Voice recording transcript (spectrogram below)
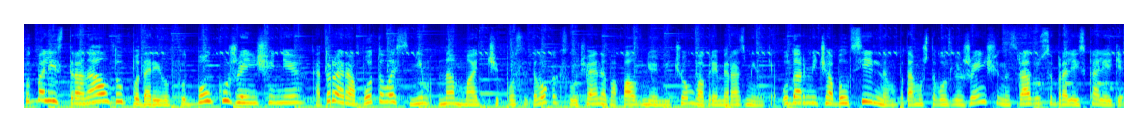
Футболист Роналду подарил футболку женщине, которая работала с ним на матче после того, как случайно попал в нее мячом во время разминки. Удар мяча был сильным, потому что возле женщины сразу собрались коллеги.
